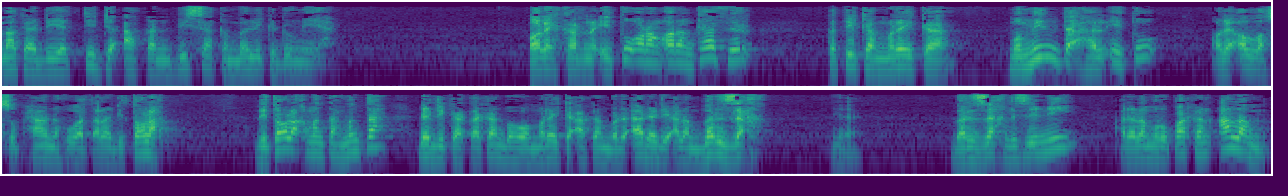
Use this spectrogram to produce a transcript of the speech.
maka dia tidak akan bisa kembali ke dunia. Oleh karena itu orang-orang kafir ketika mereka meminta hal itu oleh Allah Subhanahu wa taala ditolak. Ditolak mentah-mentah dan dikatakan bahwa mereka akan berada di alam barzakh. Ya. Barzakh di sini adalah merupakan alam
